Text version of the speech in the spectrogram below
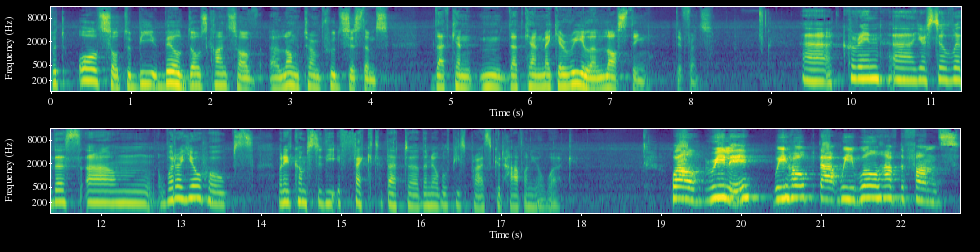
but also to be, build those kinds of uh, long term food systems that can, mm, that can make a real and lasting difference. Uh, Corinne, uh, you're still with us. Um, what are your hopes when it comes to the effect that uh, the Nobel Peace Prize could have on your work? Well, really, we hope that we will have the funds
